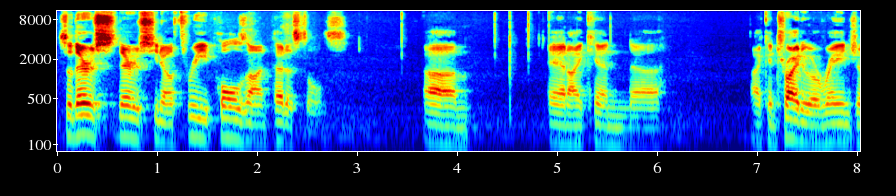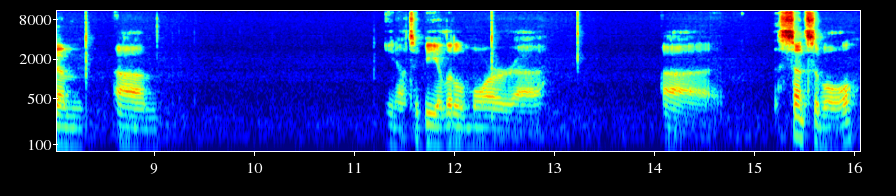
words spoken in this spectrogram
So there's there's you know three poles on pedestals, um, and I can uh, I can try to arrange them, um, you know, to be a little more uh, uh, sensible.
